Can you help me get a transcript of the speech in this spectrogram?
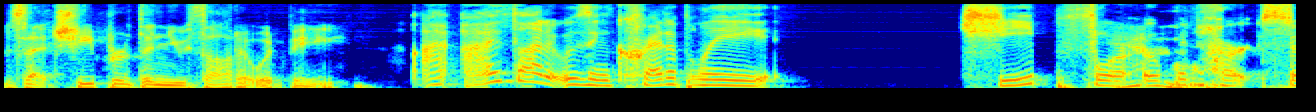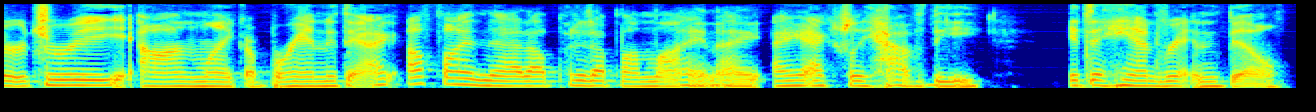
is that cheaper than you thought it would be? I, I thought it was incredibly cheap for yeah. open heart surgery on like a brand new thing. I, will find that. I'll put it up online. I I actually have the. It's a handwritten bill.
